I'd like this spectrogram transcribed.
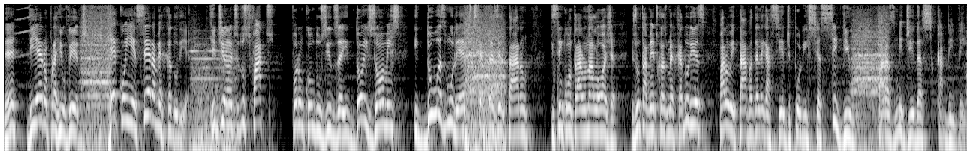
né, vieram para Rio Verde reconhecer a mercadoria. E diante dos fatos, foram conduzidos aí dois homens e duas mulheres que se apresentaram, que se encontraram na loja, juntamente com as mercadorias, para a oitava delegacia de polícia civil para as medidas cabíveis.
